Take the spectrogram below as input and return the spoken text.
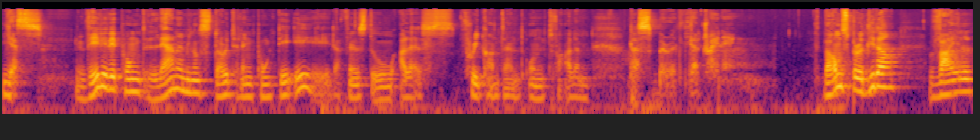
Yes. www.lerne-storytelling.de Da findest du alles, Free Content und vor allem das Spirit Leader Training. Warum Spirit Leader? Weil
